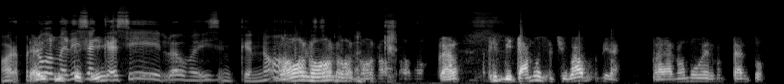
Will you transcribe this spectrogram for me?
Ahora, pero luego me dicen que sí, luego me dicen que no. No, no, no, no, no, no, Claro, te invitamos a Chihuahua, mira, para no movernos tanto.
